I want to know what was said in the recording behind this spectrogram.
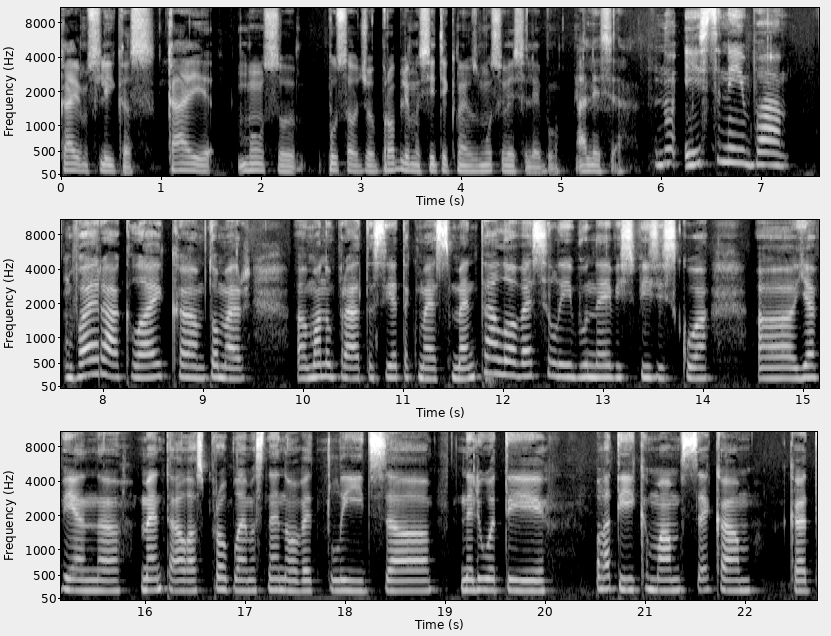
kā jums liekas, kā mūsu pusaudžu problēmas ietekmē uz mūsu veselību? Alesija. Nu, īstenībā vairāk laika, tomēr, manuprāt, tas ietekmēs mentālo veselību, nevis fizisko. Ja vien mentālās problēmas nenoved līdz ne ļoti patīkamām sekām, kad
